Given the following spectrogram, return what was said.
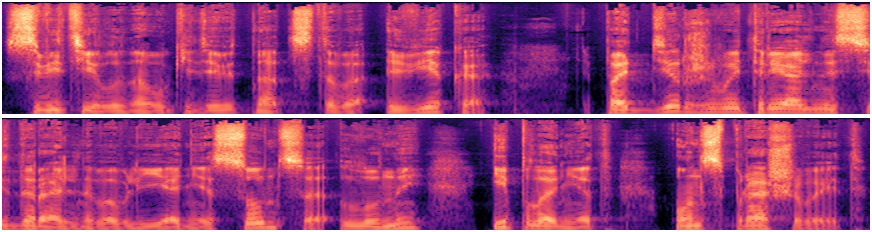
светило науки XIX века, поддерживает реальность сидерального влияния Солнца, Луны и планет. Он спрашивает,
